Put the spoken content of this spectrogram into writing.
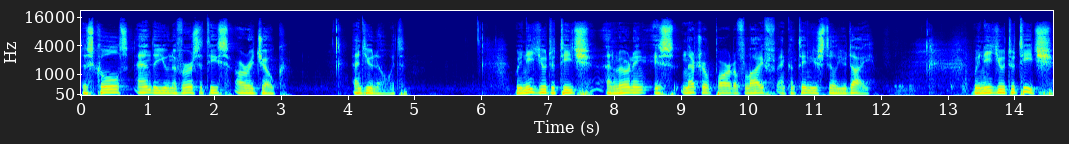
The schools and the universities are a joke, and you know it. We need you to teach, and learning is natural part of life and continues till you die. We need you to teach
